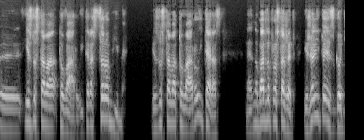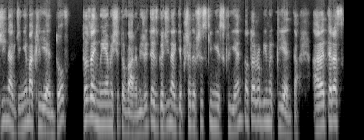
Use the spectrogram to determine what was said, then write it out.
y, jest dostawa towaru i teraz co robimy? Jest dostawa towaru i teraz, no bardzo prosta rzecz, jeżeli to jest godzina, gdzie nie ma klientów, to zajmujemy się towarem. Jeżeli to jest godzina, gdzie przede wszystkim jest klient, no to robimy klienta. Ale teraz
